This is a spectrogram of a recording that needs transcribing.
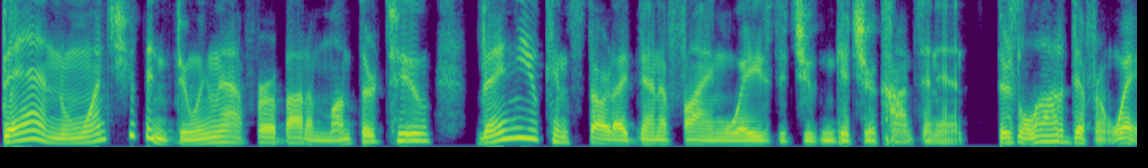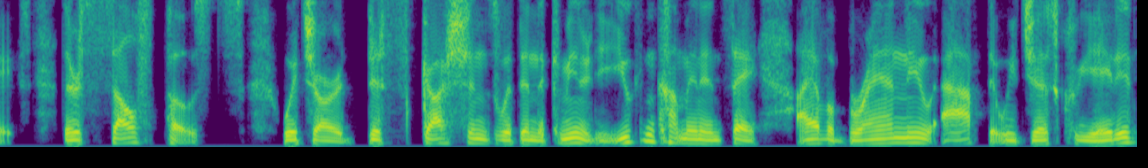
Then, once you've been doing that for about a month or two, then you can start identifying ways that you can get your content in. There's a lot of different ways. There's self posts, which are discussions within the community. You can come in and say, I have a brand new app that we just created,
